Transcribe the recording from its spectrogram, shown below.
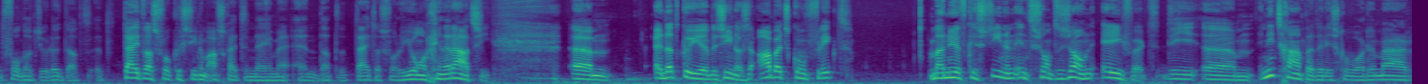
vond natuurlijk dat het tijd was voor Christine om afscheid te nemen en dat het tijd was voor een jonge generatie. Um, en dat kun je bezien als een arbeidsconflict. Maar nu heeft Christine een interessante zoon, Evert, die um, niet schaapherder is geworden, maar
